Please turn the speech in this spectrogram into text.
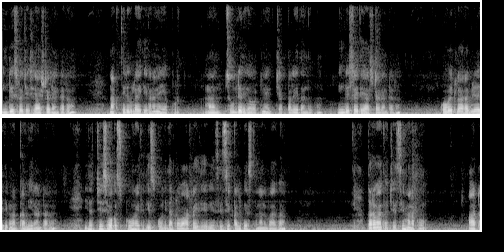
ఇంగ్లీష్లో వచ్చేసి యాస్టర్డ్ అంటారు. నాకు తెలుగులో అయితే కన్నా నేను ఎప్పుడు మనం చూడలేదు కాబట్టి నేను చెప్పలేదు అందుకు. ఇంగ్లీష్లో అయితే యాస్టర్డ్ అంటారు. కోవిడ్లో అరబీలో అయితే కన్నా కమీరా అంటారు. ఇది వచ్చేసి ఒక స్పూన్ అయితే తీసుకొని దాంట్లో వాటర్ అయితే వేసేసి కలిపేస్తున్నాను బాగా. తర్వాత వచ్చేసి మనకు ఆట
